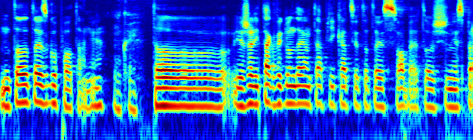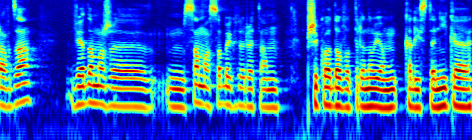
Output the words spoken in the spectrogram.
No to, to jest głupota, nie? Okej. to jeżeli tak wyglądają te aplikacje, to to jest słabe, to się nie sprawdza. Wiadomo, że mm, są osoby, które tam przykładowo trenują kalistenikę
